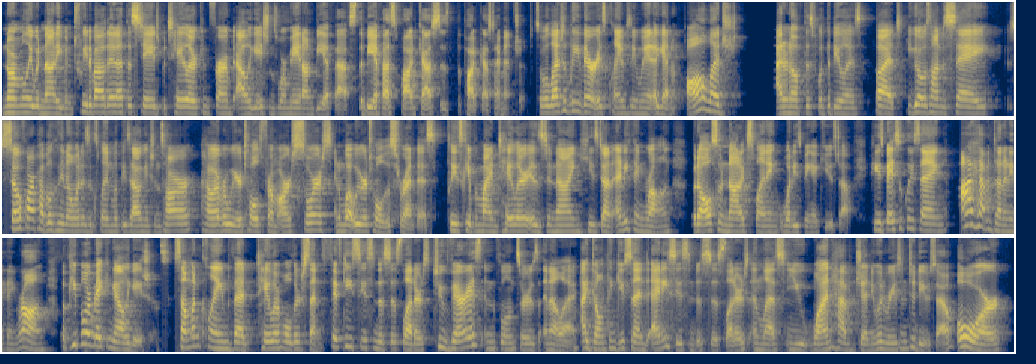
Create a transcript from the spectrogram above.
normally would not even tweet about it at this stage, but Tayler confirmed allegations were made on BFFs. The BFFs podcast is the podcast I mentioned. So allegedly there is claims being made. Again, all alleged. I don't know if this what the deal is, but he goes on to say so far, publicly, no one has explained what these allegations are. However, we are told from our source, and what we were told is horrendous. Please keep in mind, Tayler is denying he's done anything wrong, but also not explaining what he's being accused of. He's basically saying, I haven't done anything wrong, but people are making allegations. Someone claimed that Tayler Holder sent 50 cease and desist letters to various influencers in LA. I don't think you send any cease and desist letters unless you, one, have genuine reason to do so, or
